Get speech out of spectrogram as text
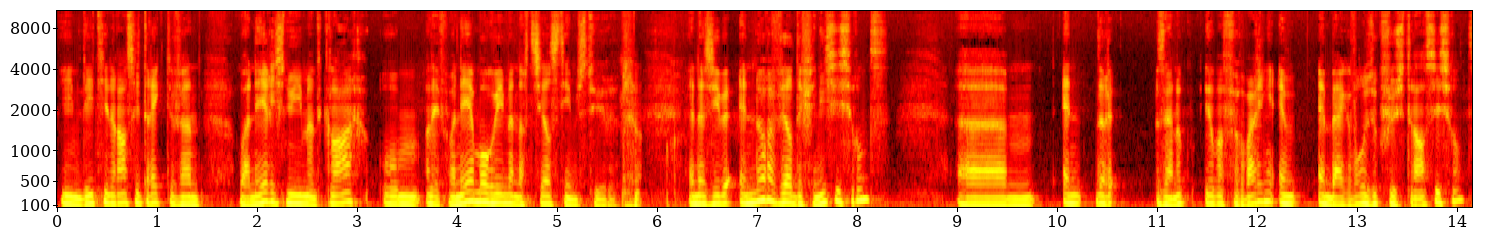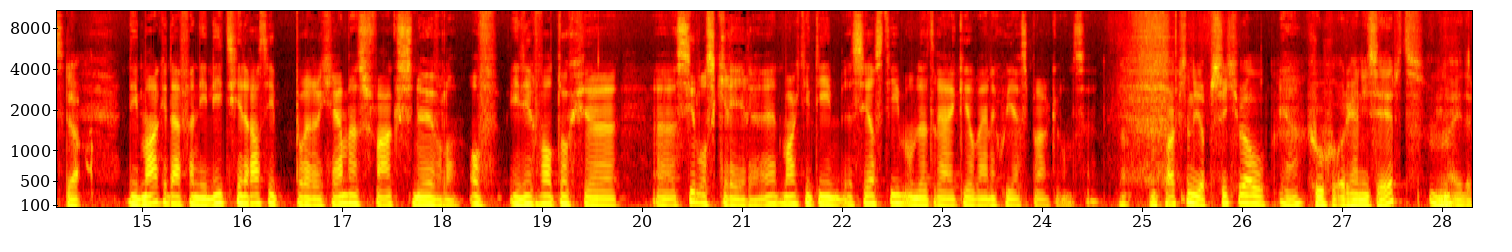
in lead generatie trajecten van wanneer is nu iemand klaar om... Allez, wanneer mogen we iemand naar het sales team sturen? Ja. En daar zien we enorm veel definities rond. Ehm, en er zijn ook heel wat verwarringen en, en bij gevolg is ook frustraties rond. Ja. Die maken dat van die lead-generatieprogramma's vaak sneuvelen. Of in ieder geval toch uh, uh, silos creëren. Hè. Het marketingteam, het salesteam, omdat er eigenlijk heel weinig goede afspraken rond zijn. Ja, en vaak zijn die op zich wel ja. goed georganiseerd. Mm. Je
